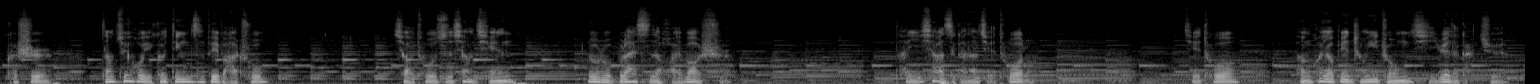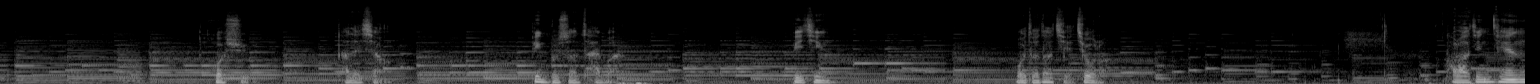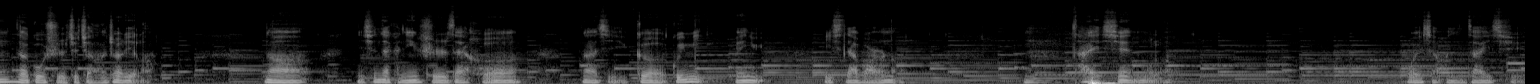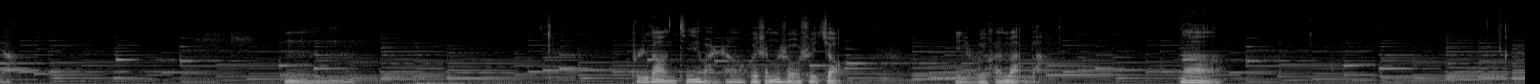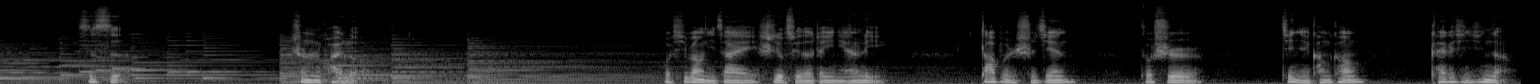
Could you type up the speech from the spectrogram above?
可是，当最后一颗钉子被拔出，小兔子向前。落入布莱斯的怀抱时，他一下子感到解脱了。解脱很快要变成一种喜悦的感觉。或许他在想，并不算太晚。毕竟我得到解救了。好了，今天的故事就讲到这里了。那。你现在肯定是在和那几个闺蜜美女一起在玩呢，嗯，太羡慕了。我也想和你在一起呀，不知道你今天晚上会什么时候睡觉，也许会很晚吧。那思思。生日快乐！我希望你在十九岁的这一年里，大部分时间都是健健康康、开开心心的。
